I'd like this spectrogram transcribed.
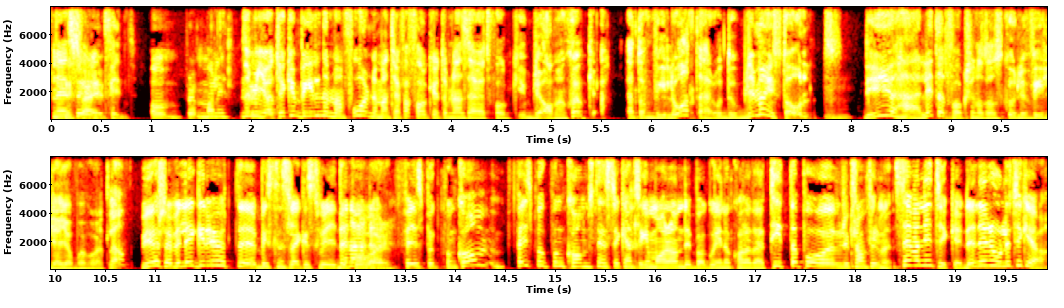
Nej, men så är Sverige det. är fint. Och Malin? Nej, men jag tycker bilden man får när man träffar folk utomlands är att folk blir avundsjuka. Att de vill åt det här och då blir man ju stolt. Det är ju härligt att folk känner att de skulle vilja jobba i vårt land. Vi gör så här, vi lägger ut eh, Business Like a Swede på vår. Facebook.com, Facebook.com snedstreck äntligen imorgon. Det är bara att gå in och kolla där. Titta på reklamfilmen. Säg vad ni tycker. Den är rolig tycker jag.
